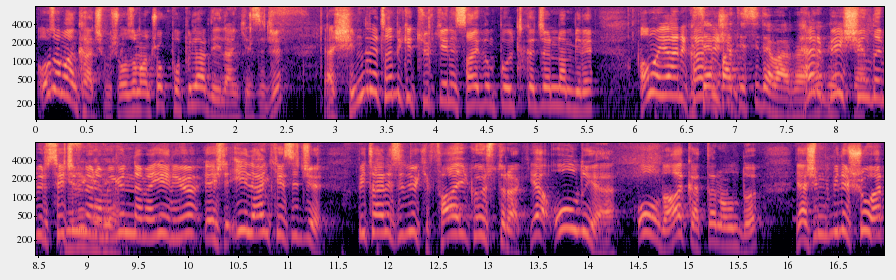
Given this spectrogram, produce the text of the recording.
O zaman kaçmış. O zaman çok popülerdi İlhan Kesici. Ya şimdi de tabii ki Türkiye'nin saygın politikacılarından biri. Ama yani Bir kardeşim sempatisi de var böyle. her Bir- 5 yılda bir seçim dönemi gülüyor. gündeme geliyor. E işte ilan kesici. Bir tanesi diyor ki Faik Öztürk. Ya oldu ya. Oldu. Hakikaten oldu. Ya şimdi bir de şu var.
